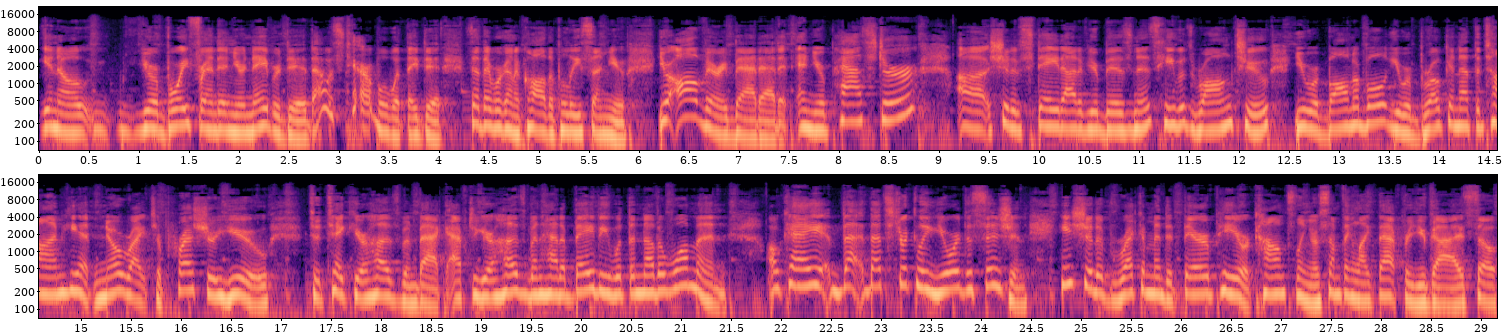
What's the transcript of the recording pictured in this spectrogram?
you know, your boyfriend and your neighbor did. That was terrible what they did. Said they were going to call the police on you. You're all very bad at it. And your pastor, uh, should have stayed out of your business. He was wrong too. You were vulnerable. You were broken at the time. He had no right to pressure you to take your husband back after your husband had a baby with another woman. Okay. That, that's strictly your decision. He should have recommended therapy or counseling or something like that for you guys. So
